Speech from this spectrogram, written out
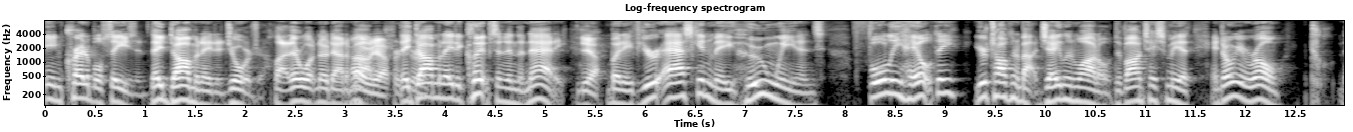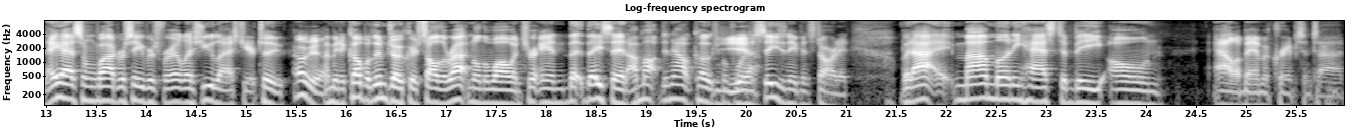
Incredible season. They dominated Georgia. Like there wasn't no doubt about Oh, yeah, it. they sure. dominated Clemson in the Natty. Yeah. But if you're asking me who wins fully healthy, you're talking about Jaylen Waddle, DeVonta Smith, and don't get me wrong, they had some wide receivers for LSU last year too. Oh yeah. I mean, a couple of them jokers saw the writing on the wall and and they said, "I'm opting out, coach," before Yeah. the season even started. But I, my money has to be on Alabama Crimson Tide.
